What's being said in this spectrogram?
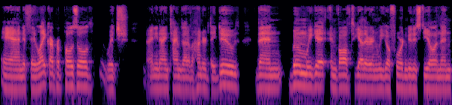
And if they like our proposal, which 99 times out of 100 they do, then boom, we get involved together and we go forward and do this deal. And then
